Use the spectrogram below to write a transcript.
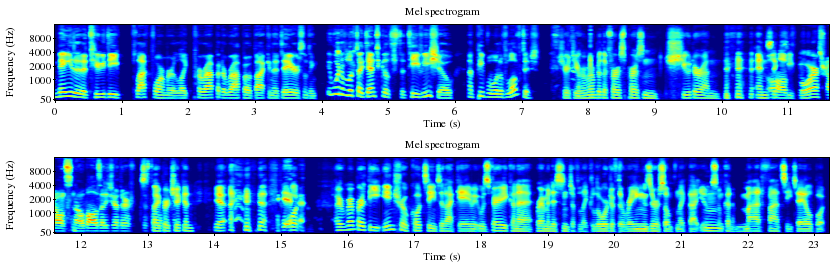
made it a 2D platformer like PaRappa the Rapper back in the day or something, it would have looked identical to the TV show and people would have loved it. sure, do you remember the first person shooter on N64? Throwing snowballs at each other. Just all- Sniper Chicken. Yeah. Yeah. But I remember the intro cutscene to that game. It was very kind of reminiscent of like Lord of the Rings or something like that, you know, Mm. some kind of mad fancy tale. But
